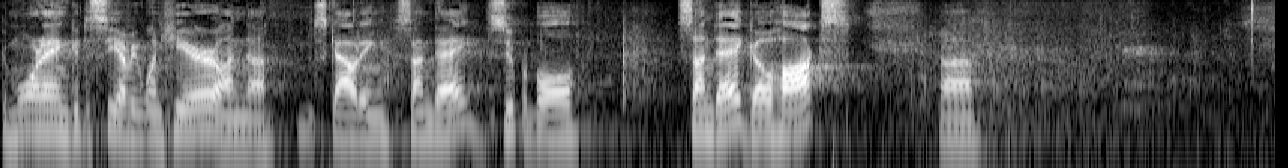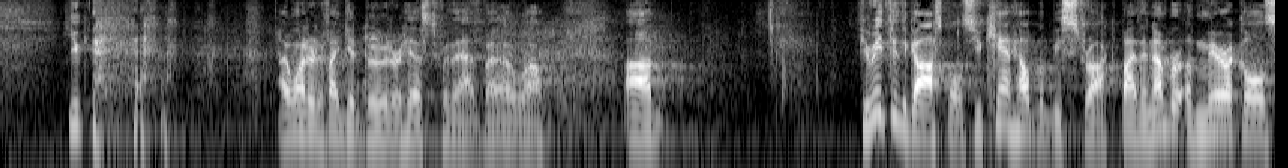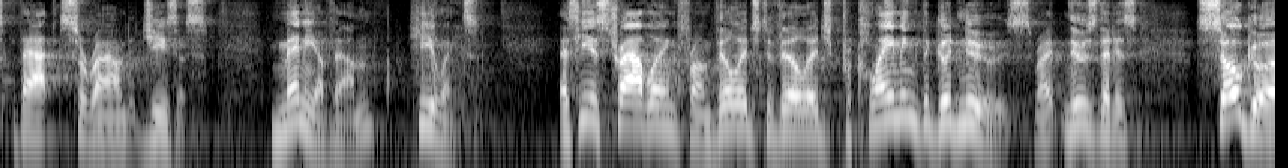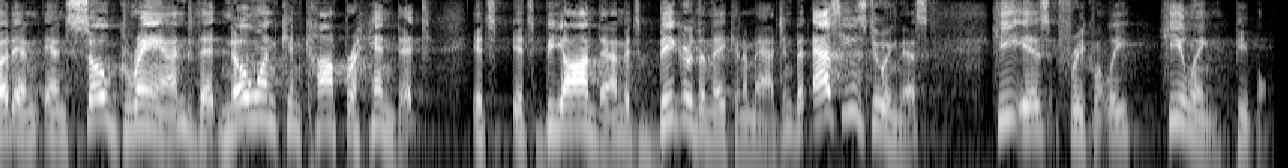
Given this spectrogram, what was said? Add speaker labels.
Speaker 1: Good morning. Good to see everyone here on uh, Scouting Sunday, Super Bowl Sunday. Go Hawks. Uh, you, I wondered if I'd get booed or hissed for that, but oh well. Um, if you read through the Gospels, you can't help but be struck by the number of miracles that surround Jesus. Many of them healings. As he is traveling from village to village, proclaiming the good news, right? News that is so good and, and so grand that no one can comprehend it. It's, it's beyond them, it's bigger than they can imagine. But as he is doing this, he is frequently healing people.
